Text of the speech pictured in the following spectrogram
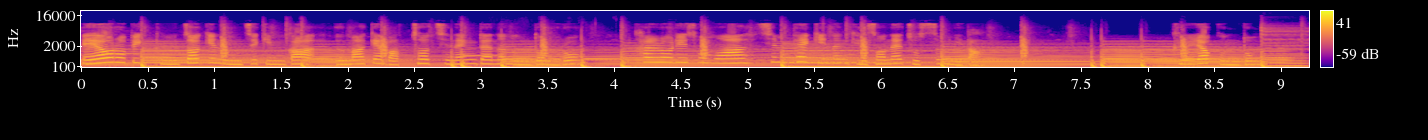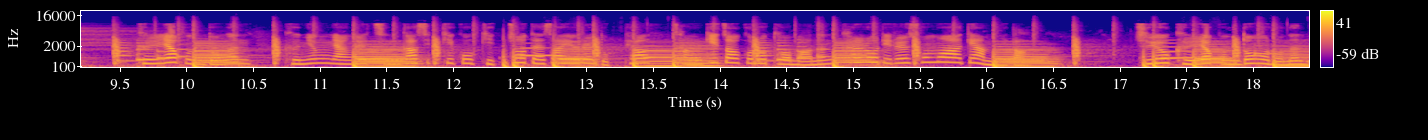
에어로빅 동적인 움직임과 음악에 맞춰 진행되는 운동으로 칼로리 소모와 심폐 기능 개선에 좋습니다. 근력 운동. 근력 운동은 근육량을 증가시키고 기초 대사율을 높여 장기적으로 더 많은 칼로리를 소모하게 합니다. 주요 근력 운동으로는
